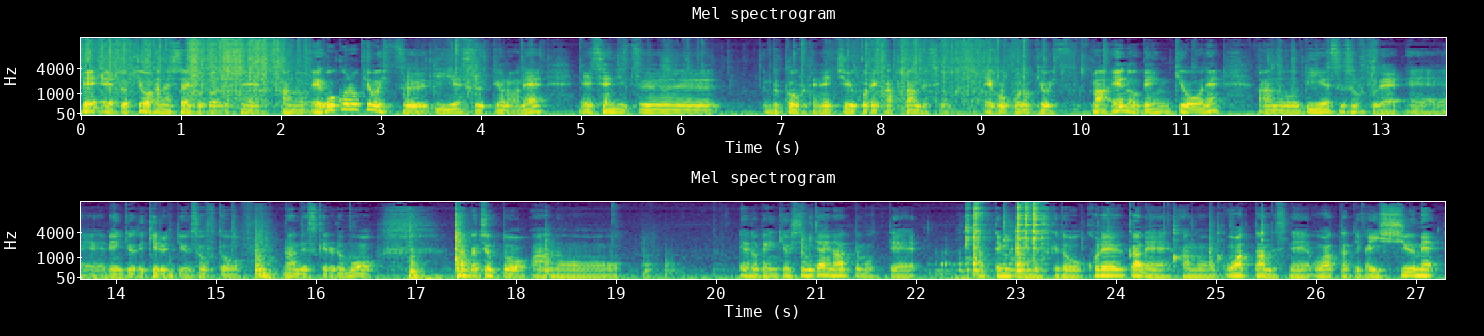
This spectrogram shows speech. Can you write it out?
で、えっ、ー、と、今日話したいことはですね、あの、絵心教室 DS っていうのをね、えー、先日、ブックオフでね、中古で買ったんですよ。絵心教室。まあ、絵の勉強をね、あの、DS ソフトで、えー、勉強できるっていうソフトなんですけれども、なんかちょっと、あの絵の勉強してみたいなって思って買ってみたんですけど、これがね、あの、終わったんですね。終わったっていうか、1周目。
